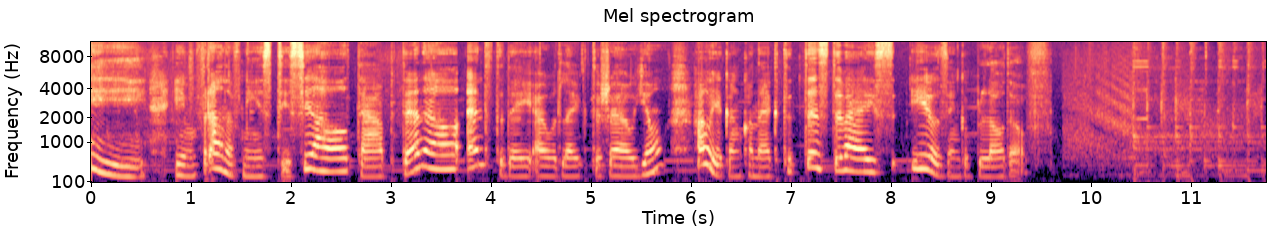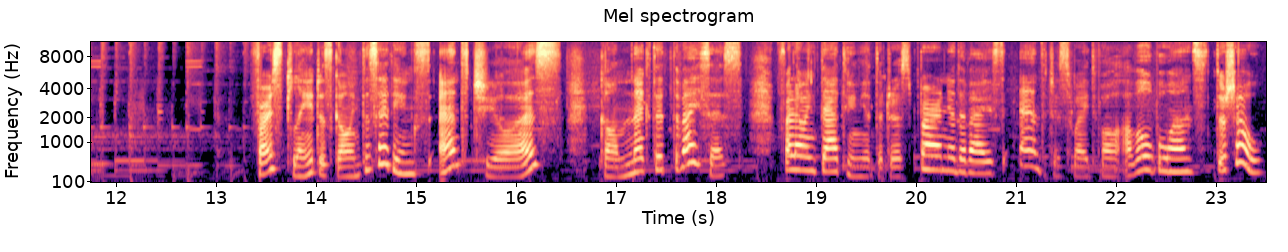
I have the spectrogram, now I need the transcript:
Hey! In front of me is TCL Tab 10L and today I would like to show you how you can connect this device using Bluetooth. Firstly, just go into settings and choose connected devices. Following that, you need to just pair your device and just wait for available ones to show.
